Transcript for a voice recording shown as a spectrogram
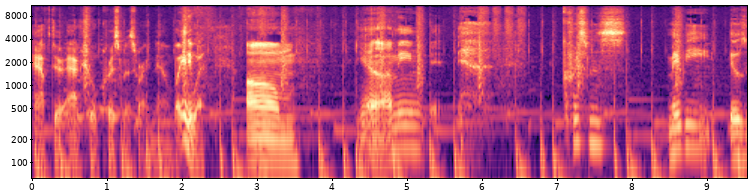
after actual Christmas right now. But anyway, um, yeah, I mean, Christmas maybe it was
